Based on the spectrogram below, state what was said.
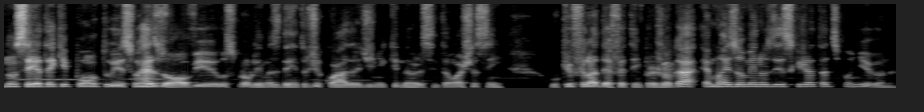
não sei até que ponto isso resolve os problemas dentro de quadra de Nick Nurse. Então, acho assim, o que o Philadelphia tem para jogar é mais ou menos isso que já está disponível, né?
